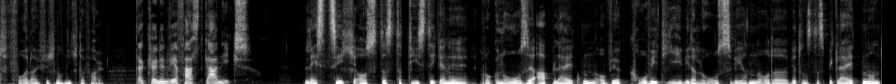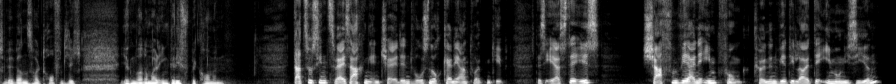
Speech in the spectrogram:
vorläufig noch nicht der Fall. Da können wir fast gar nichts. Lässt sich aus der Statistik eine Prognose ableiten, ob wir Covid je wieder loswerden oder wird uns das begleiten und wir werden es halt hoffentlich irgendwann einmal in den Griff bekommen? Dazu sind zwei Sachen entscheidend, wo es noch keine Antworten gibt. Das erste ist, schaffen wir eine Impfung? Können wir die Leute immunisieren?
